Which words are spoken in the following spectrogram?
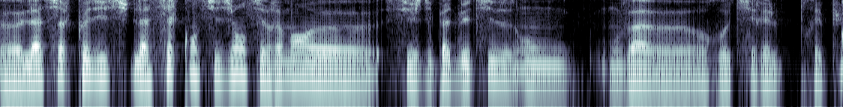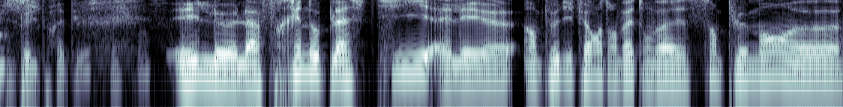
euh, la, circoncision, la circoncision, c'est vraiment, euh, si je dis pas de bêtises, on, on va euh, retirer le prépuce. Couper le prépuce, je pense. Et le, la frénoplastie, elle est un peu différente. En fait, on va simplement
